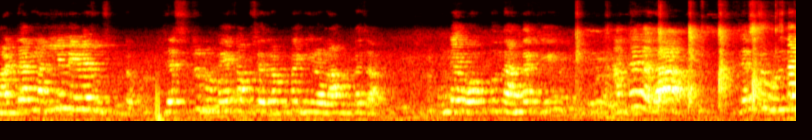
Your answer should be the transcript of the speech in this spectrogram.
మడ్డర్లు అన్ని మేమే చూసుకుంటాం. జస్ట్ నువ్వు మేకప్ చెదరకుండా హీరో లాగా ఉంటే ఉండే ఓపుకుంది అందరికీ. అంతే కదా? జస్ట్ ఉండండి.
